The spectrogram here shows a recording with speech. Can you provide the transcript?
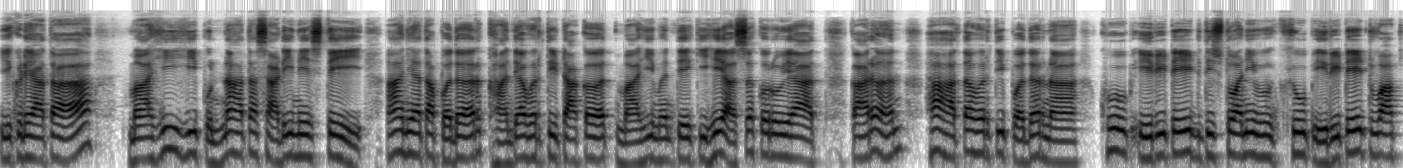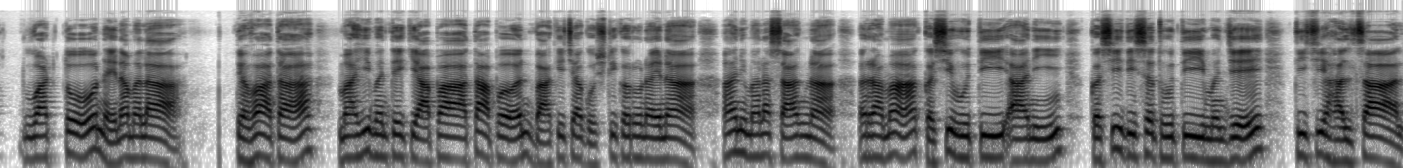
इकडे आता माही ही पुन्हा आता साडी नेसते. आणि आता पदर खांद्यावरती टाकत माही म्हणते की हे असं करूयात. कारण हा हातावरती पदर ना खूप इरिटेट दिसतो आणि खूप इरिटेट वाट वाटतो नाही ना मला? तेव्हा आता माही म्हणते की आपा आता आपण बाकीच्या गोष्टी करू नाही ना. आणि मला सांग ना रामा कशी होती आणि कशी दिसत होती? म्हणजे तिची हालचाल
